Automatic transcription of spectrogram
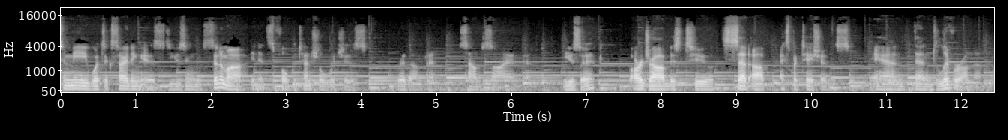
to me, what's exciting is using cinema in its full potential, which is rhythm and sound design and music. Our job is to set up expectations and then deliver on them.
